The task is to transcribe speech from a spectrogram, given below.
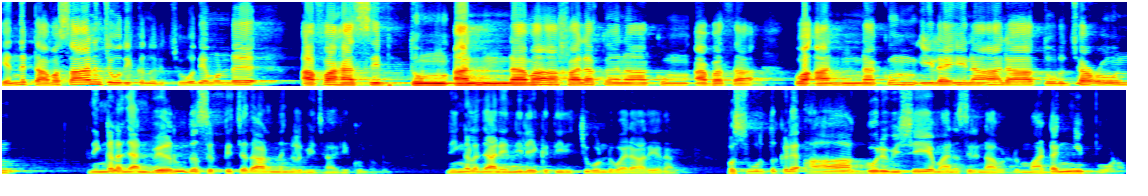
എന്നിട്ട് അവസാനം ചോദിക്കുന്ന ഒരു ചോദ്യമുണ്ട് ഖലഖനാകും അബസ വ അന്നകും ഇലൈനാ നിങ്ങളെ ഞാൻ വെറുതെ സൃഷ്ടിച്ചതാണെന്ന് നിങ്ങൾ വിചാരിക്കുന്നുണ്ട്? നിങ്ങളെ ഞാൻ എന്നിലേക്ക് തിരിച്ചു കൊണ്ടുവരാതെ എന്നാണ് അപ്പോൾ സുഹൃത്തുക്കളെ ആകൊരു വിഷയം മനസ്സിലുണ്ടാവട്ടുള്ളൂ മടങ്ങിപ്പോണം.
